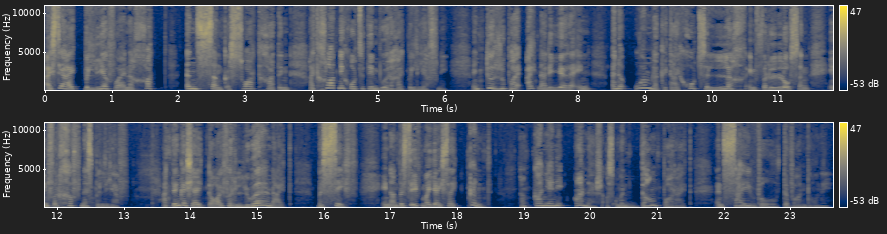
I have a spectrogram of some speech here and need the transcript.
Hy sê hy het beleef hoe hy in 'n gat insink, 'n swart gat en hy het glad nie God se teenwoordigheid beleef nie. En toe roep hy uit na die Here en in 'n oomblik het hy God se lig en verlossing en vergifnis beleef. Ek dink as jy daai verlorenheid besef en dan besef maar jy sy kind, dan kan jy nie anders as om in dankbaarheid in sy wil te wandel nie.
